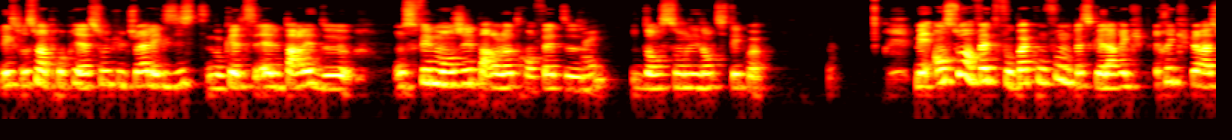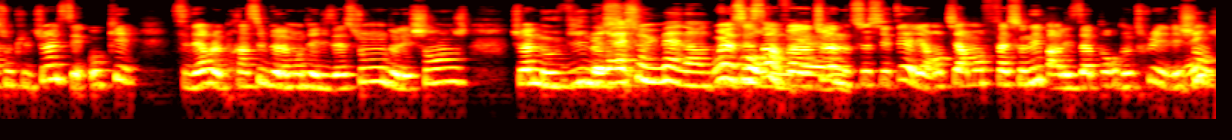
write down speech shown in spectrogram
l'expression appropriation culturelle existe. Donc elle, elle parlait de on se fait manger par l'autre en fait euh, Ouais. dans son identité quoi. Mais en soi, en fait, faut pas confondre parce que la récu- récupération culturelle, c'est ok. C'est d'ailleurs le principe de la mondialisation, de l'échange. Tu vois, nos vies, nos... relations humaines, hein. Ouais, c'est ça. Enfin, tu vois, euh, notre société, elle est entièrement façonnée par les apports d'autrui et l'échange.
